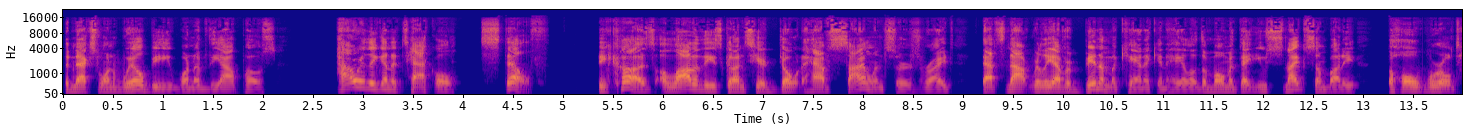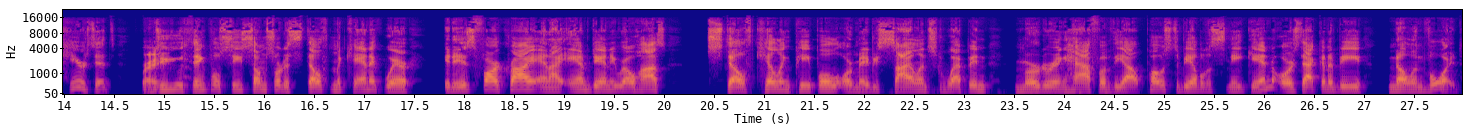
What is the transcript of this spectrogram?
the next one will be one of the outposts. How are they going to tackle stealth? Because a lot of these guns here don't have silencers, right? That's not really ever been a mechanic in Halo. The moment that you snipe somebody, the whole world hears it. Right. Do you think we'll see some sort of stealth mechanic where it is Far Cry and I am Dani Rojas stealth killing people or maybe silenced weapon murdering half of the outpost to be able to sneak in or is that going to be null and void?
